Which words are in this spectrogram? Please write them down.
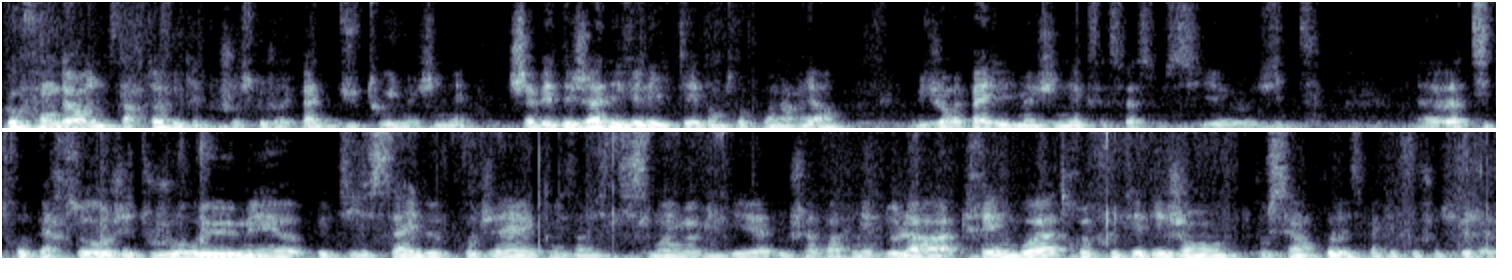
co-founder d'une start-up est quelque chose que j'aurais pas du tout imaginé. J'avais déjà des velléités d'entrepreneuriat, mais j'aurais pas imaginé que ça se fasse aussi euh, vite. Euh, à titre perso, j'ai toujours eu mes petits side projects, mes investissements immobiliers à gauche à droite, mais de là à créer une boîte, recruter des gens, pousser un projet, c'est pas quelque chose que j'avais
